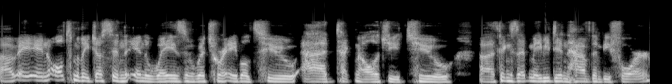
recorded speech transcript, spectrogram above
uh, and ultimately just in in the ways in which we're able to add technology to uh, things that maybe didn't have them before.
